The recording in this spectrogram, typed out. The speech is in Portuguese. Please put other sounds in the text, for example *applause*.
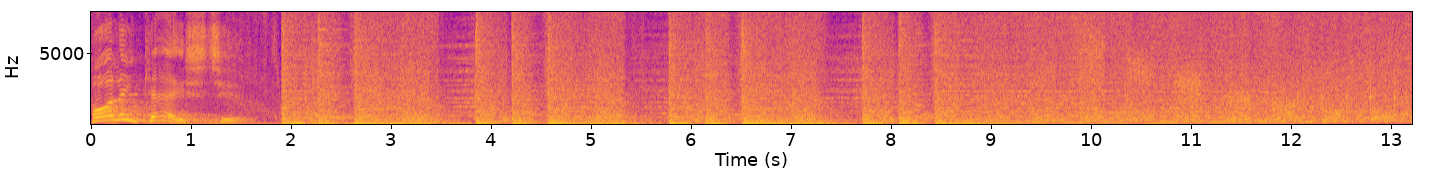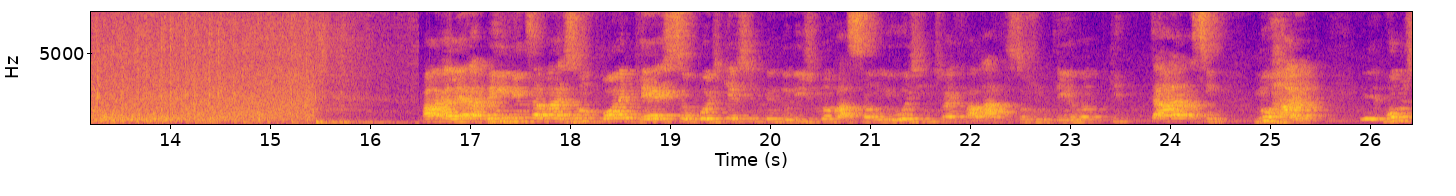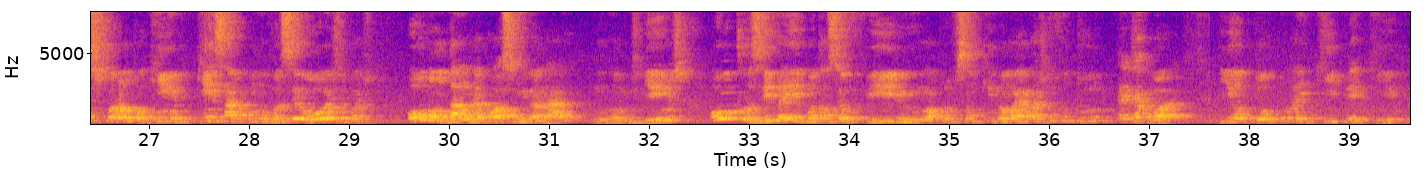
Rollencast. Galera, bem-vindos a mais um Polecast, seu podcast de empreendedorismo inovação. E hoje a gente vai falar sobre um tema que está assim no hype. E vamos explorar um pouquinho, quem sabe como você hoje pode ou montar um negócio milionário no ramo de games, ou inclusive aí botar o seu filho em uma profissão que não é mais do futuro, é de agora. E eu tô com uma equipe aqui,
